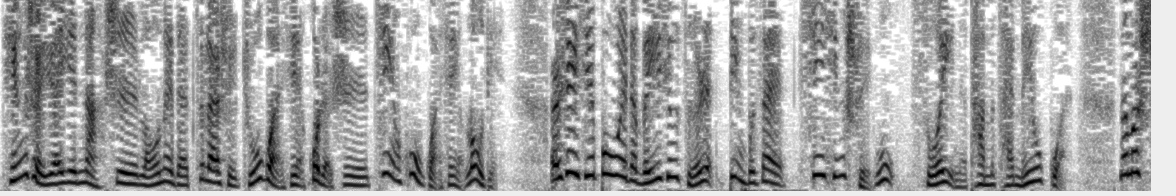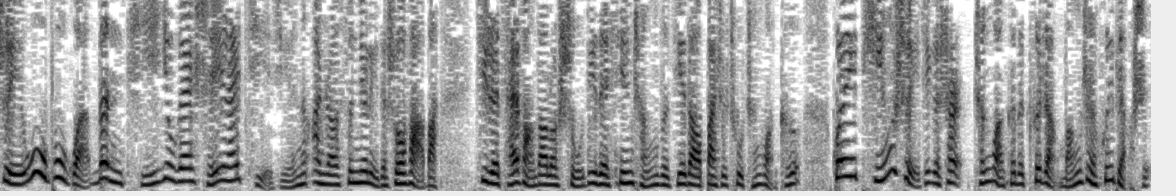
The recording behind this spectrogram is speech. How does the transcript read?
停水原因呢是楼内的自来水主管线或者是进户管线有漏点，而这些部位的维修责任并不在新兴水务，所以呢他们才没有管。那么水务不管问题，又该谁来解决呢？按照孙经理的说法吧，记者采访到了属地的新城子街道办事处城管科。关于停水这个事儿，城管科的科长王振辉表示，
